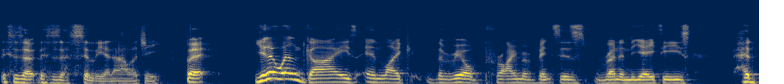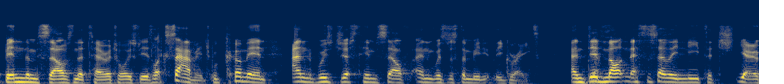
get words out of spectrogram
this is a this is a silly analogy, but you know when guys in like the real prime of Vince's run in the 80s had been themselves in the territories for years, like Savage would come in and was just himself and was just immediately great. and did not necessarily need to, you know,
